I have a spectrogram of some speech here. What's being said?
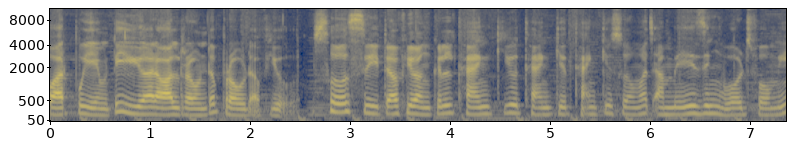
వార్పు ఏమిటి? You are all round proud of you so sweet of you uncle thank you thank you thank you so much amazing words for మీ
